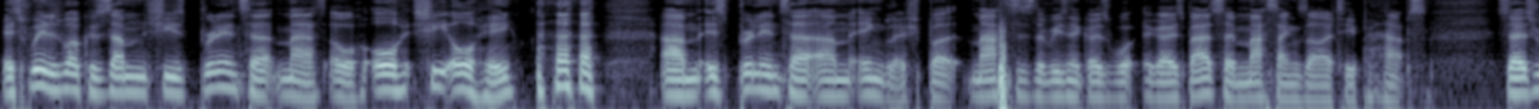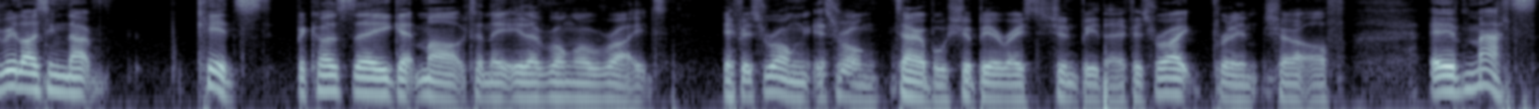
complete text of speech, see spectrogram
it's weird as well because um she's brilliant at math, or or she or he, um is brilliant at um English, but math is the reason it goes it goes bad. So math anxiety perhaps. So it's realizing that kids because they get marked and they're either wrong or right. If it's wrong, it's wrong, terrible, should be erased, shouldn't be there. If it's right, brilliant, show it off. If maths,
